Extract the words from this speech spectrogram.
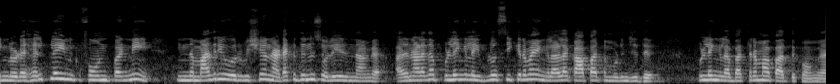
எங்களோட ஹெல்ப்லைனுக்கு ஃபோன் பண்ணி இந்த மாதிரி ஒரு விஷயம் நடக்குதுன்னு சொல்லியிருந்தாங்க. அதனால தான் பிள்ளைங்களை இவ்வளோ சீக்கிரமா எங்களால் காப்பாற்ற முடிஞ்சுது. பிள்ளைங்களை பத்திரமா பார்த்துக்கோங்க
